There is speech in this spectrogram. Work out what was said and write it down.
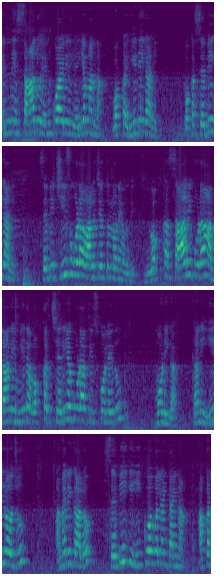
ఎన్నిసార్లు ఎంక్వైరీలు వేయమన్నా ఒక్క ఈడీ కానీ ఒక సెబీ కానీ సెబీ చీఫ్ కూడా వాళ్ళ చేతుల్లోనే ఉంది. ఒక్కసారి కూడా అదాని మీద ఒక్క చర్య కూడా తీసుకోలేదు. మోడీ గారు కానీ ఈ రోజు అమెరికాలో సెబీకి ఈక్వలెంట్ అయిన అక్కడ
